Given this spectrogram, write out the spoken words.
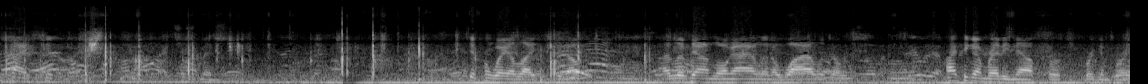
Nice. Just. Different way of life, you know. I lived down Long Island a while ago. I think I'm ready now for a friggin' break.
